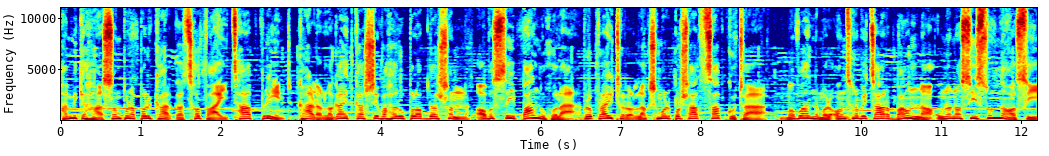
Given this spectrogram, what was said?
हामी कहाँ सम्पूर्ण प्रकारका छपाई छाप प्रिन्ट कार्ड लगायतका सेवाहरू उपलब्ध छन् अवश्य पाल्नुहोला। Proprietor Laxman Prasad Sapkota mobile number अन्ठानब्बे चार बाहन्न उनासी शून्य असी।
